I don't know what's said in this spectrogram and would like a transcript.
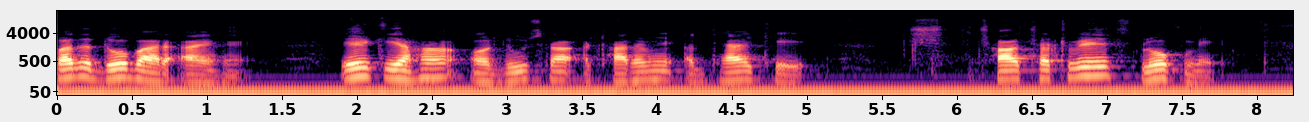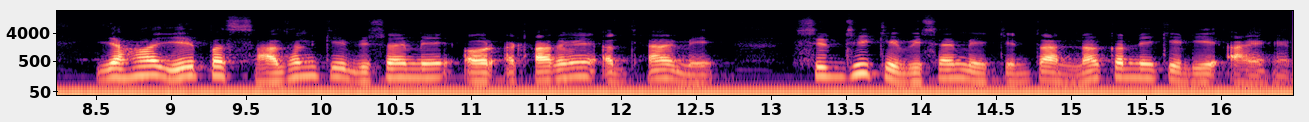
पद दो बार आए हैं। एक यहाँ और दूसरा अठारहवें अध्याय के छठवें श्लोक में। यहाँ ये पद साधन के विषय में और अठारहवें अध्याय में सिद्धि के विषय में चिंता न करने के लिए आए हैं।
